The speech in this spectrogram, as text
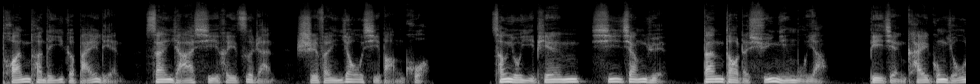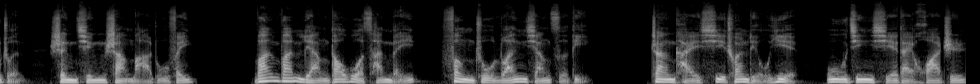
团团的一个白脸，三牙细黑自然，十分腰细膀阔。曾有一篇《西江月》，单道着徐宁模样，必见开弓有准，身轻上马如飞，弯弯两道卧蚕眉，凤柱鸾翔子弟，战铠细穿柳叶，乌金携带花枝，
